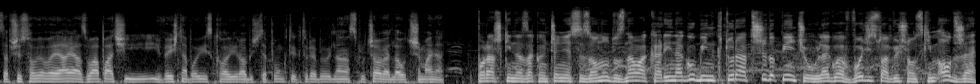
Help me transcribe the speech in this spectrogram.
za przysłowiowe jaja, złapać i, i wyjść na boisko i robić te punkty, które były dla nas kluczowe dla utrzymania. Porażki na zakończenie sezonu doznała Karina Gubin, która 3 do 5 uległa w Wodzisławiu Śląskim Odrze.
